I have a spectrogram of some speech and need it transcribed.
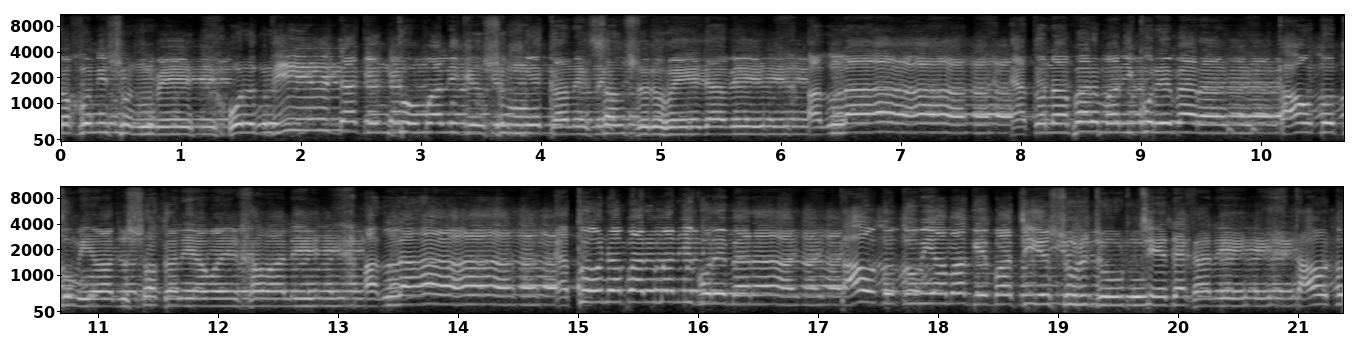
যখনই শুনবে, ওর দিলটা কিন্তু মালিকের সঙ্গে কানেকশন শুরু হয়ে যাবে। আল্লাহ, এত নাফার মানি করে বেড়ায়, তাও তো তুমি আজ সকালে আমায় খাওয়ালে। আল্লাহ, এত নাফার মানি করে বেড়ায়। তাও তো তুমি আমাকে বাঁচিয়ে সূর্য উঠছে দেখালে। তাও তো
